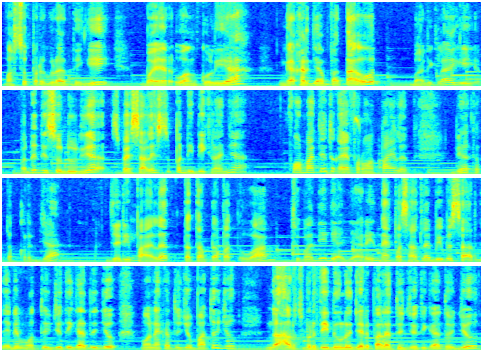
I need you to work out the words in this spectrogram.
masuk perguruan tinggi, bayar uang kuliah, nggak kerja 4 tahun, balik lagi. Padahal di seluruh dunia spesialis itu pendidikannya formatnya itu kayak format pilot. Dia tetap kerja, jadi pilot tetap dapat uang, cuma dia diajarin naik pesawat lebih besar. Jadi mau 737, mau naik ke 747, nggak harus berhenti dulu jadi pilot 737,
